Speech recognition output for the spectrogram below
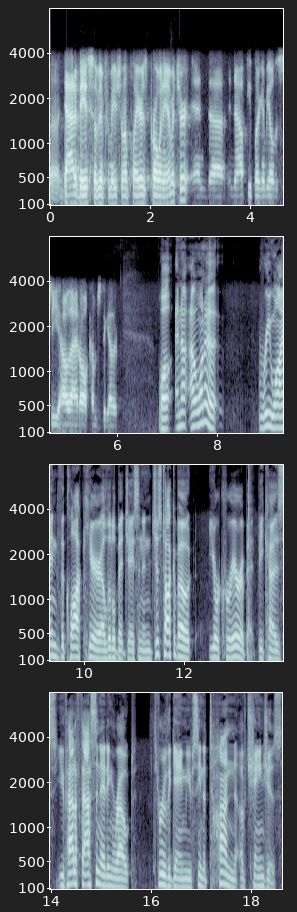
a database of information on players, pro and amateur, and uh, and now people are going to be able to see how that all comes together. Well, and I, I want to rewind the clock here a little bit, Jason, and just talk about your career a bit because you've had a fascinating route through the game. You've seen a ton of changes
